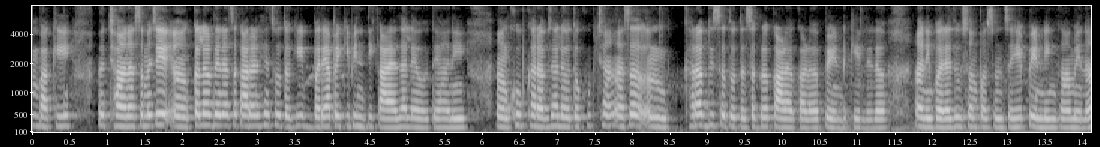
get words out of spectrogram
बाकी छान असं म्हणजे कलर देण्याचं कारण हेच होतं की बऱ्यापैकी भिंती काळ्या झाल्या होत्या आणि खूप खराब झालं होतं. खूप छान असं खराब दिसत होतं सगळं काळं काळं पेंट केलेलं आणि बऱ्याच दिवसांपासूनचं हे पेंडिंग काम आहे ना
